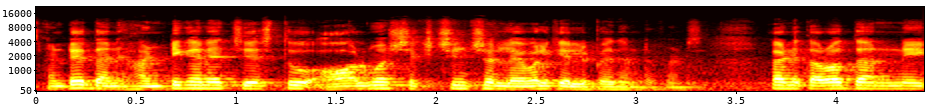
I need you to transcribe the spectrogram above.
అంటే దాన్ని హంటింగ్ అనేది చేస్తూ ఆల్మోస్ట్ ఎక్స్టెన్షన్ లెవెల్కి వెళ్ళిపోయిందంట ఫ్రెండ్స్ కానీ తర్వాత దాన్ని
